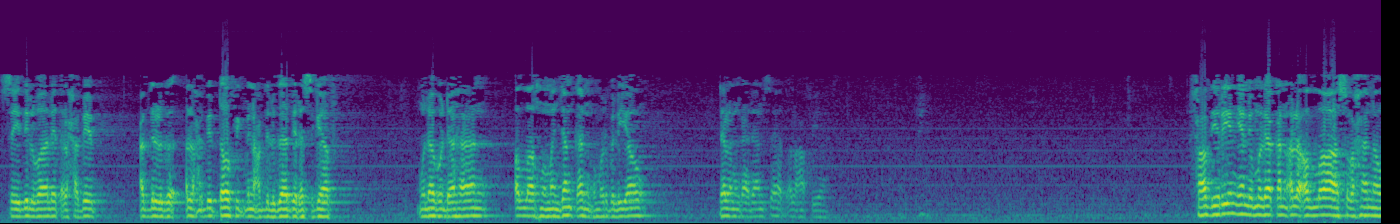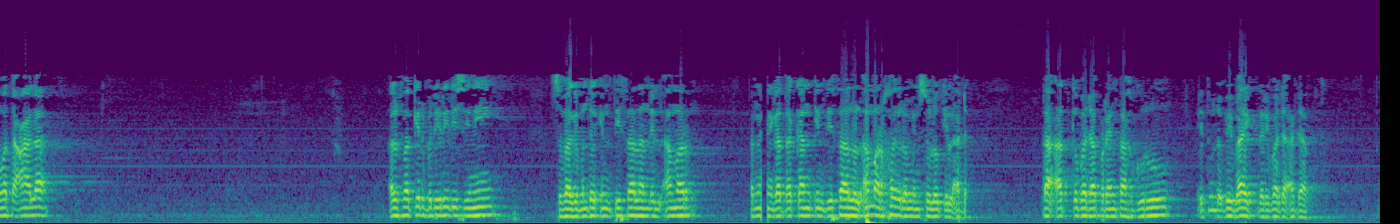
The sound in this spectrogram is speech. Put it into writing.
Sayyidil Walid Al-Habib Abdul Al-Habib Taufik bin Abdul Qadir Asgaf mudah-mudahan Allah memanjangkan umur beliau dalam keadaan sehat walafiat. Hadirin yang dimuliakan oleh Allah Subhanahu wa taala Al-Fakir berdiri di sini sebagai bentuk imtisalan lil amar karena dikatakan imtisalul amar khairu min sulukil adab. Taat kepada perintah guru itu lebih baik daripada adab.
